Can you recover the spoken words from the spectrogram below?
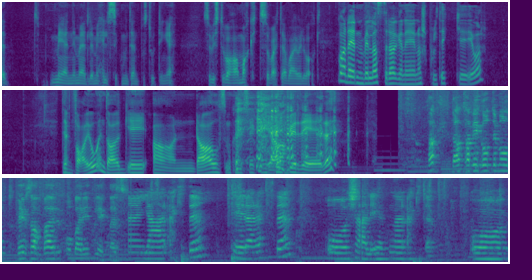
et menig medlem i helsekomiteen på Stortinget, så hvis du vil ha makt, så veit jeg hva jeg ville valgt. Var det den villeste dagen i norsk politikk i år? Det var jo en dag i Arendal som kanskje kan konkurrere. Takk. Da tar vi godt imot Per Sandberg og Berit Leknes. Jeg er ekte, Per er ekte, og kjærligheten er ekte. Og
